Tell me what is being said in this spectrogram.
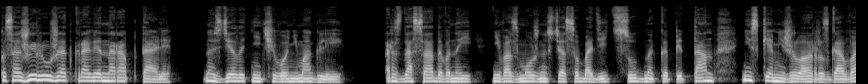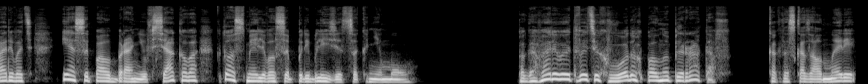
Пассажиры уже откровенно роптали, но сделать ничего не могли. Раздосадованный невозможностью освободить судно капитан ни с кем не желал разговаривать и осыпал бранью всякого, кто осмеливался приблизиться к нему. «Поговаривают, в этих водах полно пиратов», как-то сказал Мэри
